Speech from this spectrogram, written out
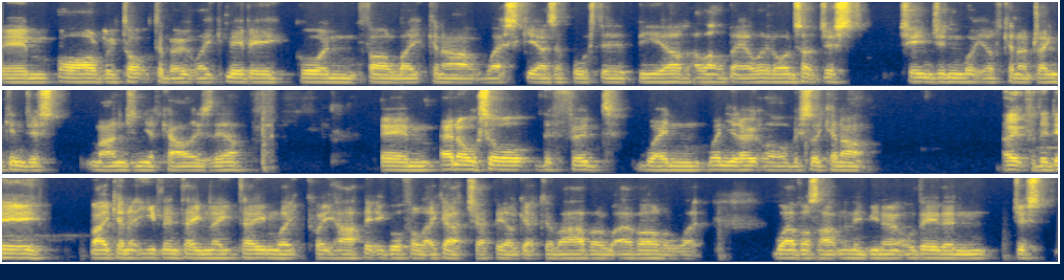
Um, or we talked about like maybe going for like kind of whiskey as opposed to beer a little bit earlier on, so just changing what you're kind of drinking, just managing your calories there. Um, and also the food when when you're out, obviously kind of out for the day by kind of evening time, night time, like quite happy to go for like a chippy or get a kebab or whatever, or like whatever's happening, they've been out all day, then just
